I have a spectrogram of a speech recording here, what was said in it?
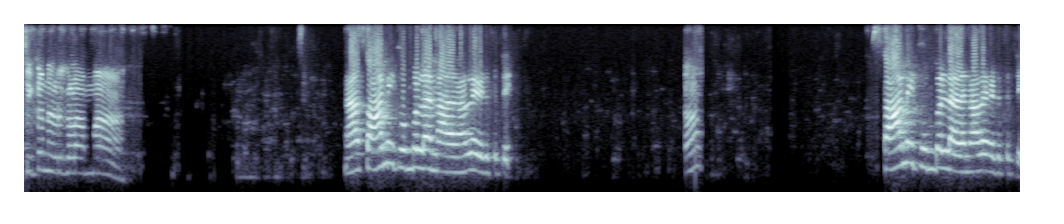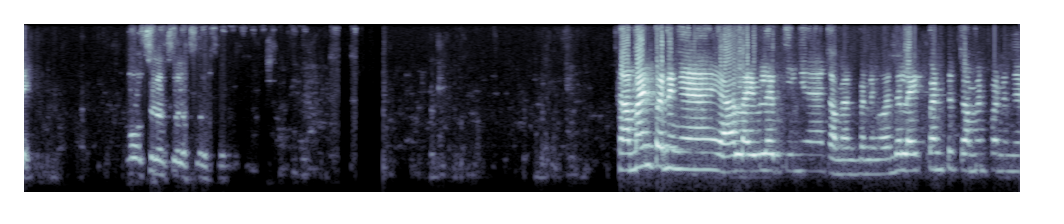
சிக்கன் எடுக்கலாமா? நான் சாமி கும்பல நான் அதனால எடுத்துட்டேன். சாமி கும்பல் அதனால எடுத்துட்டேன். கமெண்ட் பண்ணுங்க. யார் லைவ்ல இருக்கீங்க? கமெண்ட் பண்ணுங்க. வந்து லைக் பண்ணிட்டு கமெண்ட் பண்ணுங்க.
